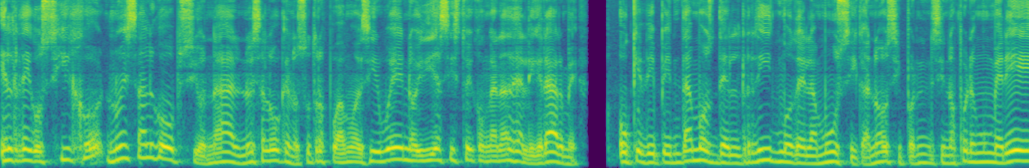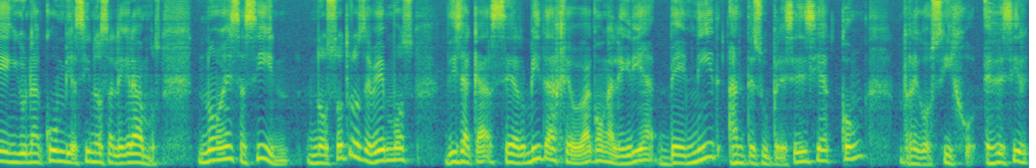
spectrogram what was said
El regocijo no es algo opcional, no es algo que nosotros podamos decir, bueno, hoy día sí estoy con ganas de alegrarme o que dependamos del ritmo de la música, ¿no? Si, si nos ponen un merengue, una cumbia, así nos alegramos. No es así. Nosotros debemos, dice acá, servir a Jehová con alegría, venir ante su presencia con regocijo. Es decir,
